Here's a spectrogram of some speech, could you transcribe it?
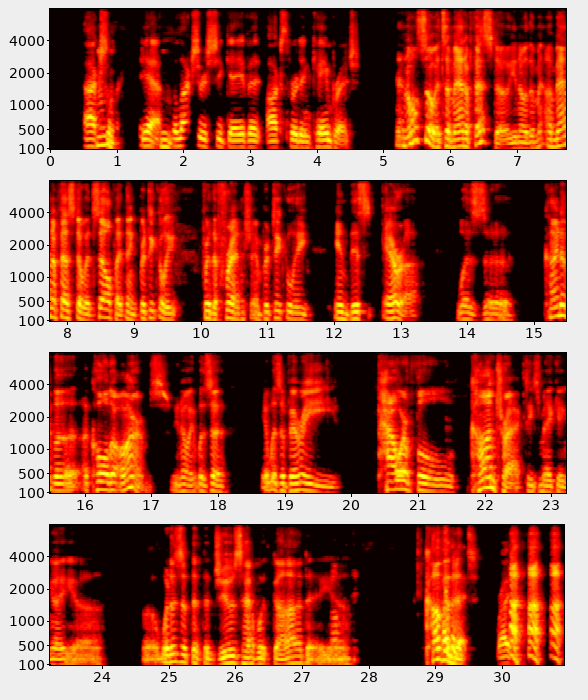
Actually, yeah, Hmm. the lectures she gave at Oxford and Cambridge. And also, it's a manifesto. You know, the a manifesto itself. I think, particularly for the French, and particularly in this era, was uh, kind of a, a call to arms. You know, it was a it was a very powerful contract he's making. A uh, uh, what is it that the Jews have with God? A uh, covenant. Right.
